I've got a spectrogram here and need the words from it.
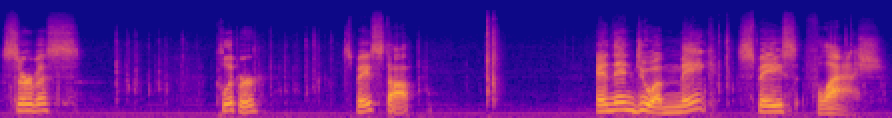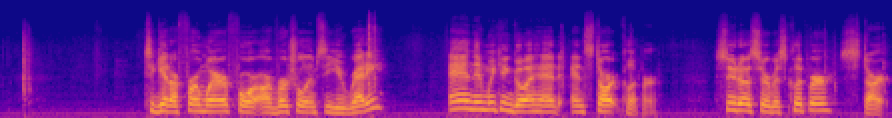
service klipper space stop. And then do a make space flash to get our firmware for our virtual MCU ready. And then we can go ahead and start Klipper. sudo service klipper start.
